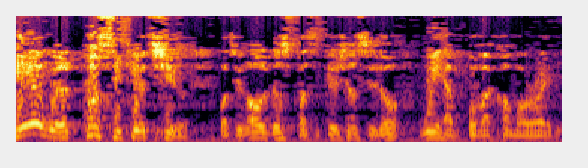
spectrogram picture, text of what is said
they will persecute you. But in all those persecutions, you know, we have overcome already.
